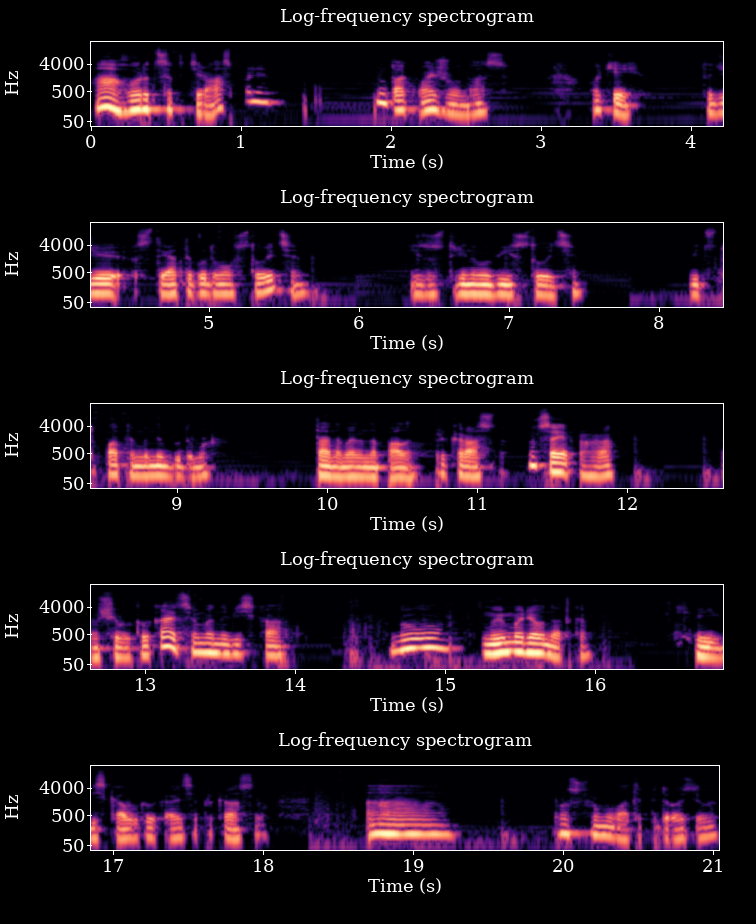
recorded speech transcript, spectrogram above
А, гори це в Тірасполі? Ну так, майже у нас. Окей. Тоді стояти будемо в столиці. І зустрінемо бій в столиці. Відступати ми не будемо. Та на мене напали. Прекрасно. Ну все, я програв. Там ще викликаються в мене війська. Ну, ну і маріонетка. І війська викликаються прекрасно. А, розформувати підрозділи.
